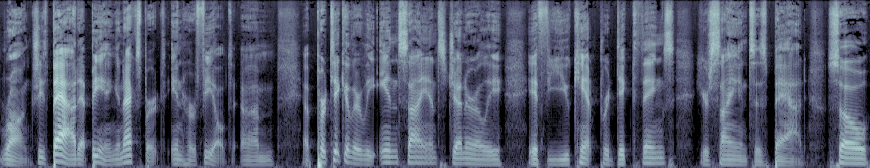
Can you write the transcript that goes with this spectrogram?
wrong. She's bad at being an expert in her field, um, uh, particularly in science. Generally, if you can't predict things, your science is bad. So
